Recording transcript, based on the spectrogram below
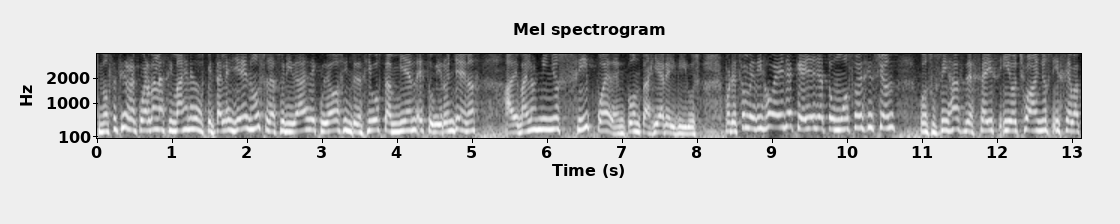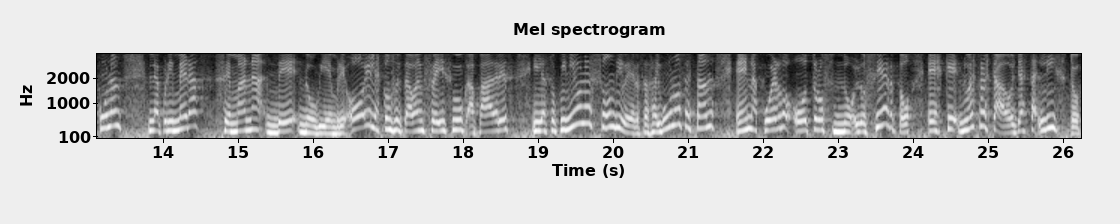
No sé si recuerdan las imágenes de hospitales llenos, las unidades de cuidados intensivos también estuvieron llenas. Además, los niños sí pueden contagiar el virus. Por eso me dijo ella que ella ya tomó su decisión con sus hijas de 6 y 8 años y se vacunan la primera semana de noviembre. Hoy les consultaba en Facebook a padres y las opiniones son diversas. Algunos están en acuerdo, otros no. Lo cierto es que nuestro estado ya está listo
